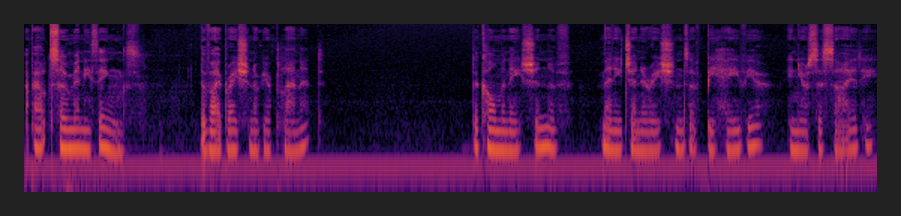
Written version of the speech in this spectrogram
about so many things the vibration of your planet, the culmination of many generations of behavior in your society,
